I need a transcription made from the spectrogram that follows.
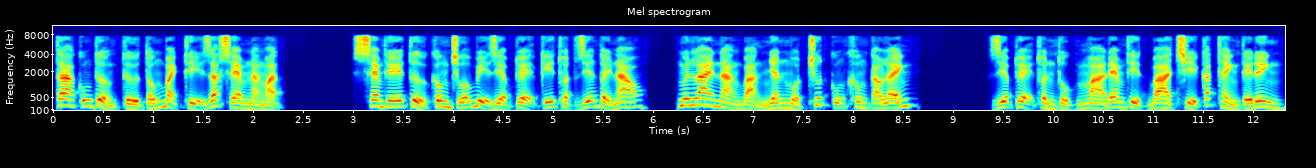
ta cũng tưởng từ Tống Bạch thị giác xem nàng mặt. Xem thế tử công chúa bị Diệp Tuệ kỹ thuật diễn tẩy não, nguyên lai nàng bản nhân một chút cũng không cao lãnh. Diệp Tuệ thuần thục mà đem thịt ba chỉ cắt thành tế đinh,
